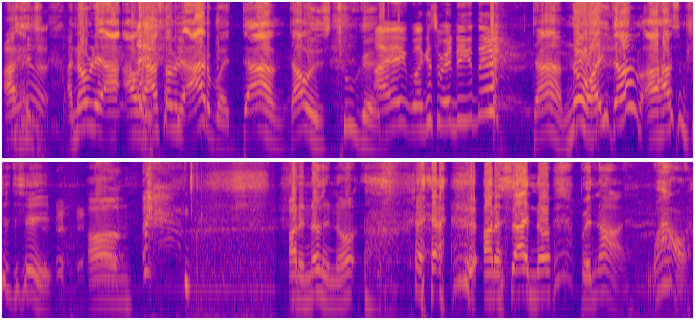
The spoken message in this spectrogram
I, Yeah. I normally I, I would have something to add, but damn, that was too good. I, well, I guess we're ending it there. damn, no, are you dumb? I have some shit to say. Um, on another note, on a side note, but nah, wow.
